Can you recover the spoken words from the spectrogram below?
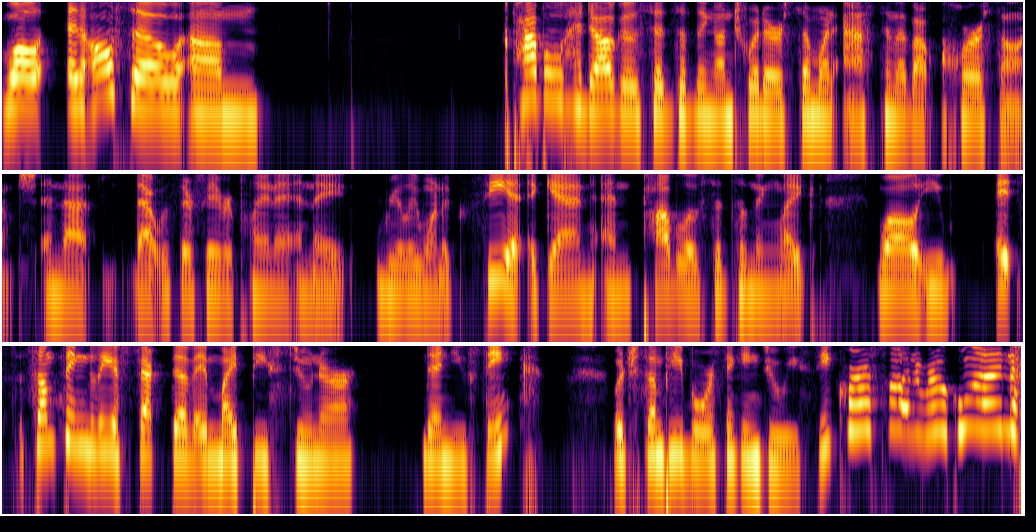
Well, and also, um, Pablo Hidalgo said something on Twitter. Someone asked him about Coruscant, and that that was their favorite planet, and they really want to see it again. And Pablo said something like, "Well, you, it's something to the effect of it might be sooner than you think." Which some people were thinking, do we see Coruscant in Rogue One?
